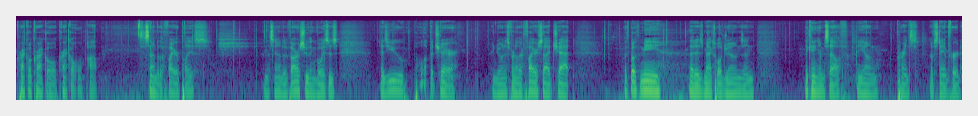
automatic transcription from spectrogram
Crackle, crackle, crackle, pop. It's the sound of the fireplace and the sound of our soothing voices as you pull up a chair and join us for another fireside chat with both me, that is Maxwell Jones, and the king himself, the young prince of Stamford,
